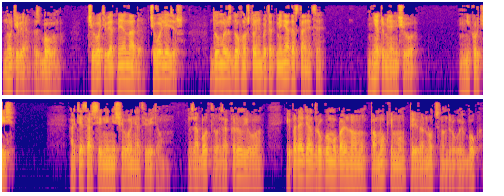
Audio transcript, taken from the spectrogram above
«Ну тебя, с Богом! Чего тебе от меня надо? Чего лезешь? Думаешь, сдохну, что-нибудь от меня достанется? Нет у меня ничего. Не крутись!» Отец Арсений ничего не ответил. Заботливо закрыл его и, подойдя к другому больному, помог ему перевернуться на другой бок,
